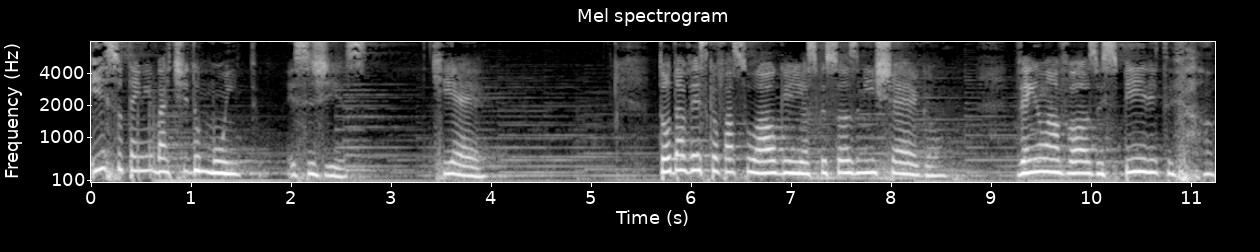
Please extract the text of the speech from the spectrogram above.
isso tem me batido muito esses dias. Que é, toda vez que eu faço algo e as pessoas me enxergam, vem uma voz do Espírito e fala:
